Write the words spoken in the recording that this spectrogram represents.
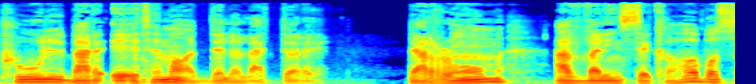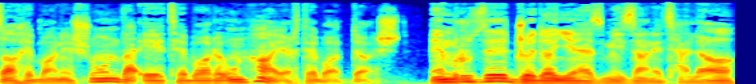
پول بر اعتماد دلالت داره. در روم اولین سکه ها با صاحبانشون و اعتبار اونها ارتباط داشت. امروزه جدای از میزان طلا،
